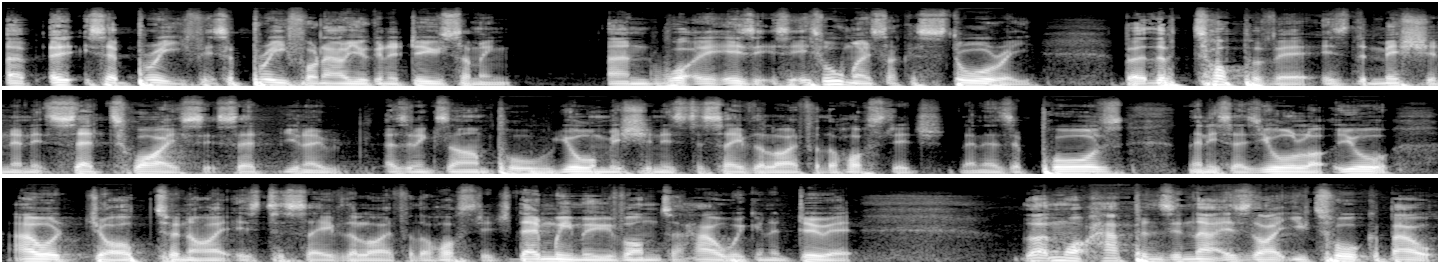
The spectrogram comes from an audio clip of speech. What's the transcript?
a, it's a brief. It's a brief on how you're going to do something and what it is, it's, it's almost like a story. But the top of it is the mission, and it's said twice. It said, you know, as an example, your mission is to save the life of the hostage. Then there's a pause. Then he says, your, your, our job tonight is to save the life of the hostage. Then we move on to how we're going to do it. Then what happens in that is like you talk about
